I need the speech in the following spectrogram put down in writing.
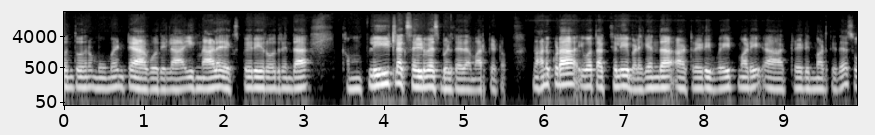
ಬಂತು ಅಂದರೆ ಮೂಮೆಂಟೇ ಆಗೋದಿಲ್ಲ. ಈಗ ನಾಳೆ ಎಕ್ಸ್ಪೈರಿ ಇರೋದ್ರಿಂದ ಕಂಪ್ಲೀಟ್ಲಾಗಿ ಸೈಡ್ ವೈಸ್ ಬೀಳ್ತಾ ಇದೆ ಮಾರ್ಕೆಟು ನಾನು ಕೂಡ ಇವತ್ತು ಆ್ಯಕ್ಚುಲಿ ಬೆಳಗ್ಗೆಯಿಂದ ಆ ಟ್ರೇಡಿಗೆ ವೆಯ್ಟ್ ಮಾಡಿ, ಆ ಟ್ರೇಡ್ ಇದು ಮಾಡ್ತಿದ್ದೆ. ಸೊ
